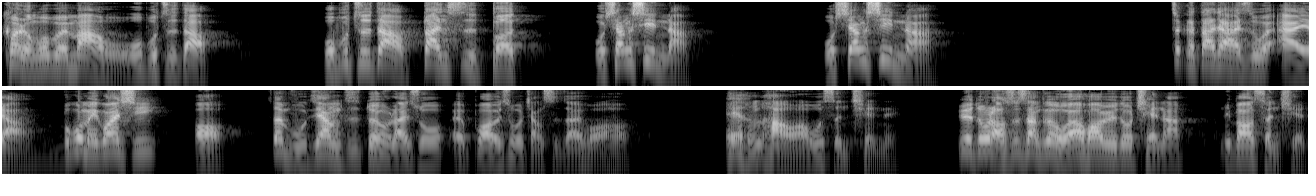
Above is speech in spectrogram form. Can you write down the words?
客人会不会骂我？我不知道，我不知道。但是，but 我相信呐，我相信呐，这个大家还是会挨啦。不过没关系哦，政府这样子对我来说，哎，不好意思，我讲实在话哦，哎，很好啊，我省钱呢。越多老师上课，我要花越多钱啊。你帮我省钱，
